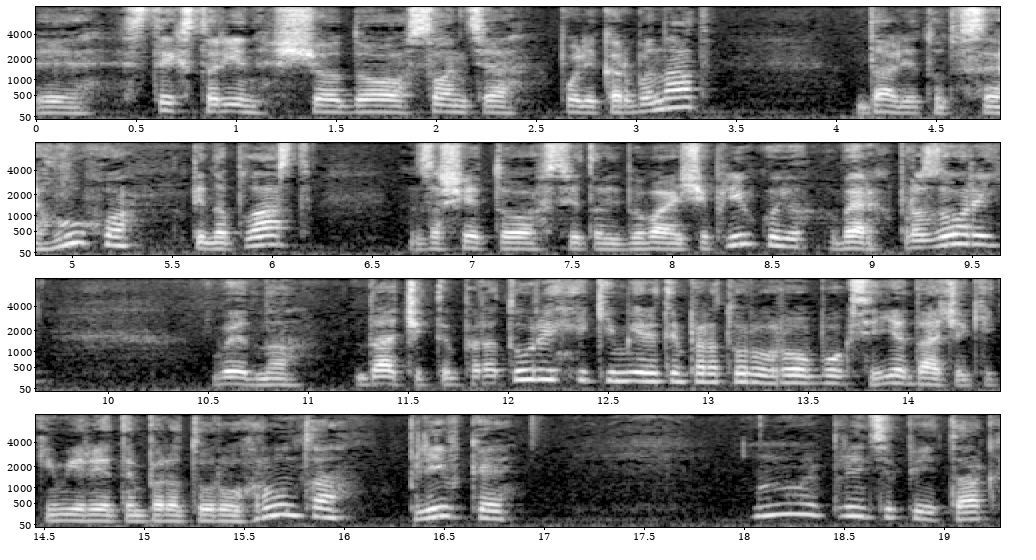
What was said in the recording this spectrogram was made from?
Е, З тих сторін, що до сонця полікарбонат. Далі тут все глухо, пінопласт, зашито світловідбиваючою плівкою, верх прозорий. Видно датчик температури, який міряє температуру в гроубоксі. Є датчик, який міряє температуру ґрунта, плівки. Ну і в принципі і так,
